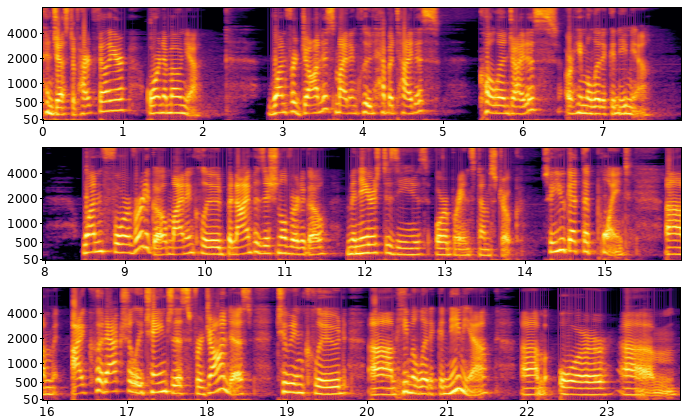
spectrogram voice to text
congestive heart failure, or pneumonia. One for jaundice might include hepatitis, cholangitis, or hemolytic anemia. One for vertigo might include benign positional vertigo, Meniere's disease, or a brainstem stroke. So you get the point. Um, I could actually change this for jaundice to include um, hemolytic anemia um, or um,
